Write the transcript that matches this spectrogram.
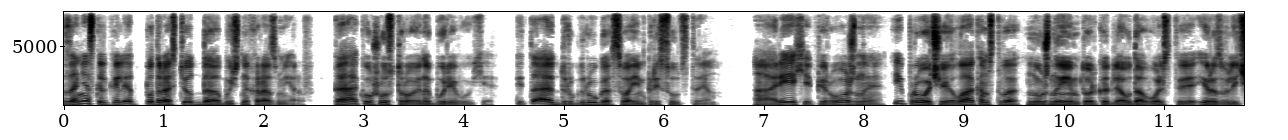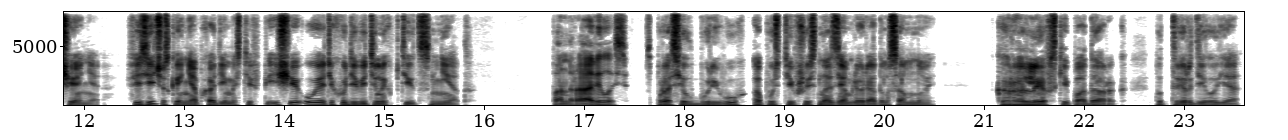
за несколько лет подрастет до обычных размеров. Так уж устроены буревухи. Питают друг друга своим присутствием. А орехи, пирожные и прочие лакомства нужны им только для удовольствия и развлечения. Физической необходимости в пище у этих удивительных птиц нет. «Понравилось?» — спросил Буревух, опустившись на землю рядом со мной. «Королевский подарок», — подтвердил я.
